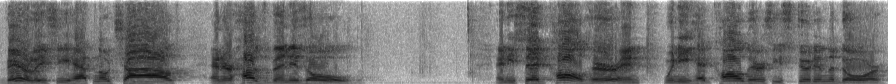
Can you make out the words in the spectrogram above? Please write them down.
Verily she hath no child, and her husband is old. And he said, Call her. And when he had called her, she stood in the door.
